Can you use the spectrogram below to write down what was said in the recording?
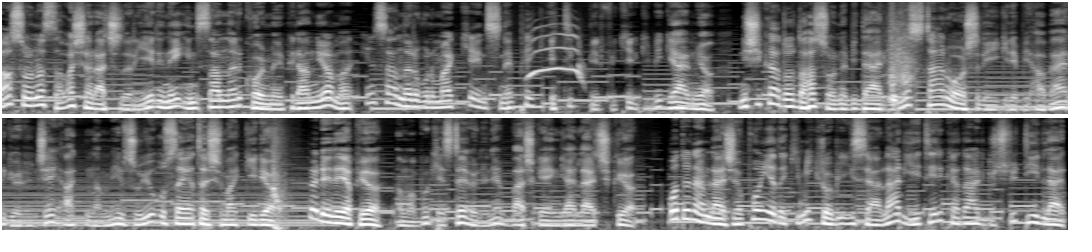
Daha sonra savaş araçları yerine insanları koymayı planlıyor ama insanları vurmak kendisine pek etik bir fikir gibi gelmiyor. Nishikado daha sonra bir dergide Star Wars ile ilgili bir haber görünce aklına mevzuyu uzaya taşımak geliyor. Öyle de yapıyor ama bu kez de önüne başka engeller çıkıyor. O dönemler Japonya'daki mikro bilgisayarlar yeteri kadar güçlü değiller.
